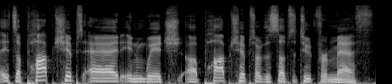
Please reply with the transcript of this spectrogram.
it's a Pop Chips ad in which uh, Pop Chips are the substitute for meth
